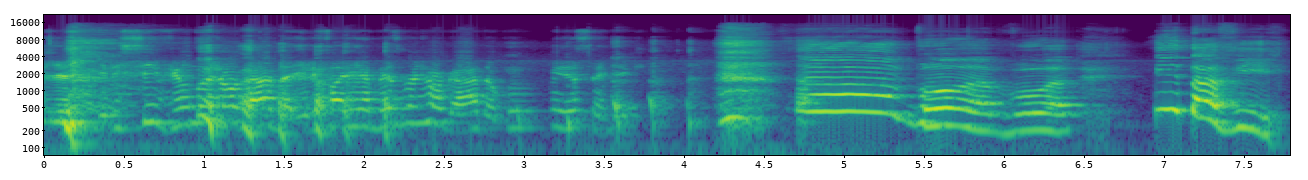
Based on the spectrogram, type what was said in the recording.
gente. Ele se viu na jogada, ele faria a mesma jogada. Eu conheço o Henrique. Ah, boa, boa. E Davi?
